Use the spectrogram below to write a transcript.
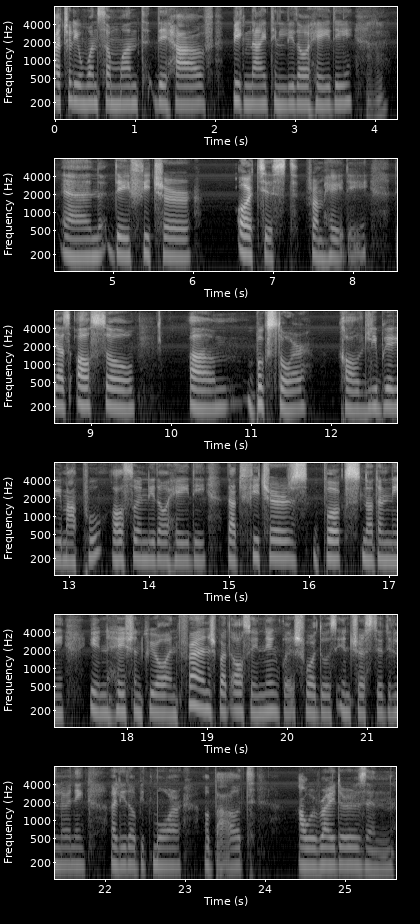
Actually, once a month, they have Big Night in Little Haiti and they feature artists from Haiti. There's also um, bookstore called Librairie Mapou, also in Little Haiti, that features books not only in Haitian Creole and French, but also in English for those interested in learning a little bit more about our writers and,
